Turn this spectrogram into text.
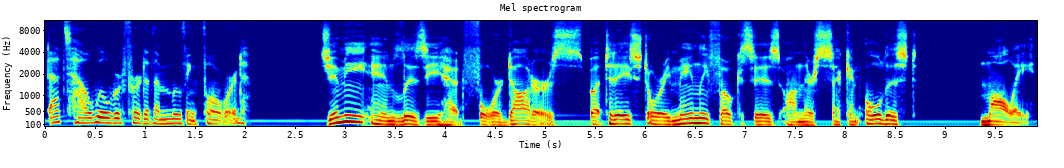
that's how we'll refer to them moving forward. Jimmy and Lizzie had four daughters, but today's story mainly focuses on their second oldest, Molly.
